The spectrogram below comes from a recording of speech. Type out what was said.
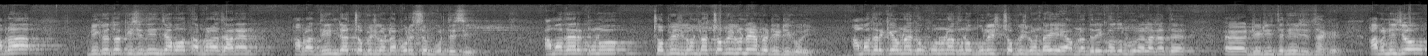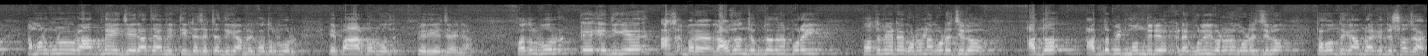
আমরা বিগত কিছুদিন যাবৎ আপনারা জানেন, আমরা দিন রাত চব্বিশ ঘণ্টা পরিশ্রম করতেছি। আমাদের কোনো চব্বিশ ঘণ্টা, চব্বিশ ঘন্টাই আমরা ডিউটি করি। আমাদের কেউ না কেউ কোনো না কোনো পুলিশ চব্বিশ ঘন্টাই আপনাদের এই কদলপুর এলাকাতে ডিউটিতে নিয়োজিত থাকে। আমি নিজেও এমন কোনো রাত নেই যে রাতে আমি তিনটা, চারটার দিকে আমি কদলপুর এই পাহাড় পর্বত পেরিয়ে যাই না। কদলপুর এদিকে আসা মানে রাউজান যোগদানের পরেই প্রথমে একটা ঘটনা ঘটেছিল। আদ্য, আদ্যপীঠ মন্দিরে এটা গুলির ঘটনা ঘটেছিল, তখন থেকে আমরা কিন্তু সজাগ।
